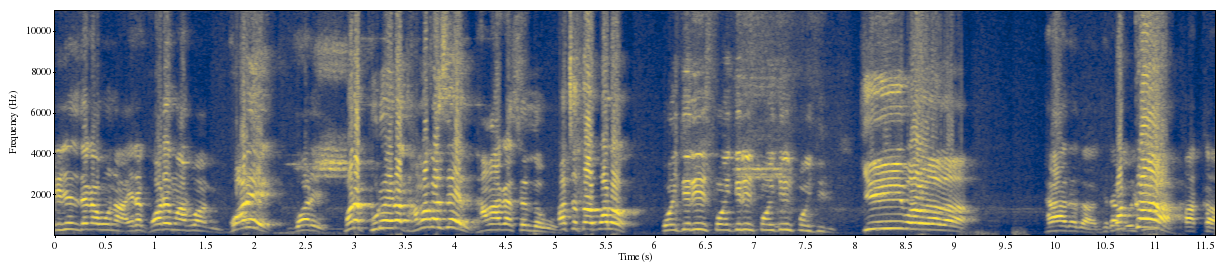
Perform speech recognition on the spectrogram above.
ডিটেলস দেখাবো না এটা ঘরে মারবো আমি। ঘরে? ঘরে। মানে পুরো এটা ধামাকা সেল ধামাকা সেল দেবো। আচ্ছা তা বলো। পঁয়ত্রিশ পঁয়ত্রিশ পঁয়ত্রিশ পঁয়ত্রিশ। কি বলো দাদা? হ্যাঁ দাদা যেটা পাক্কা? পাক্কা।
